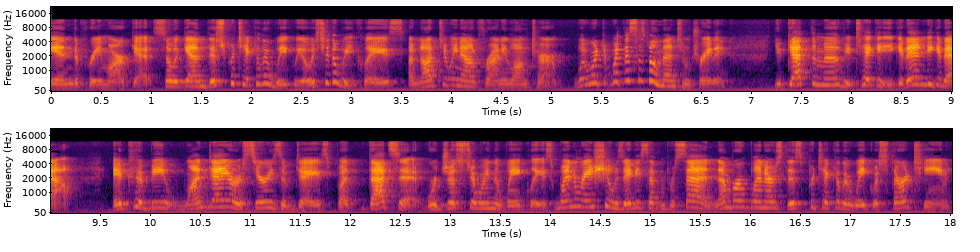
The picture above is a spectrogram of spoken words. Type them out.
in the pre-market. So again, this particular week, we always do the weeklies. I'm not doing out for any long term. We're, we're, this is momentum trading. You get the move, you take it, you get in, you get out. It could be one day or a series of days, but that's it. We're just doing the weeklies. Win ratio was 87%. Number of winners this particular week was 13.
